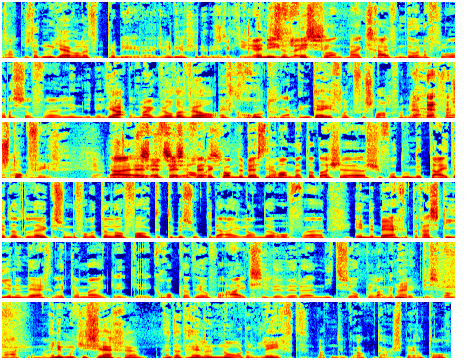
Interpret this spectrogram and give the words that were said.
Ah. Dus dat moet jij wel even proberen, Jordi, als je er bent. Ik ben niet zo'n visklant, maar ik schuif hem door naar Floris of eh, Lindy, denk ik. Ja, dan. maar ik wil daar wel echt goed Ja. en degelijk verslag van hebben. Van stokvis. Ja, en ver- alles. verder kwam de beste Ja. man met dat als je, als je voldoende tijd hebt, dat het leuk is om bijvoorbeeld de Lofoten te bezoeken, de eilanden, of eh, in de bergen te gaan skiën en dergelijke. Maar ik, ik, ik gok dat heel veel Ajaxiden er eh, niet zulke lange Nee. tripjes van maken. Maar En ik moet je zeggen, eh, dat hele Noorderlicht, wat natuurlijk ook daar speelt, toch?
